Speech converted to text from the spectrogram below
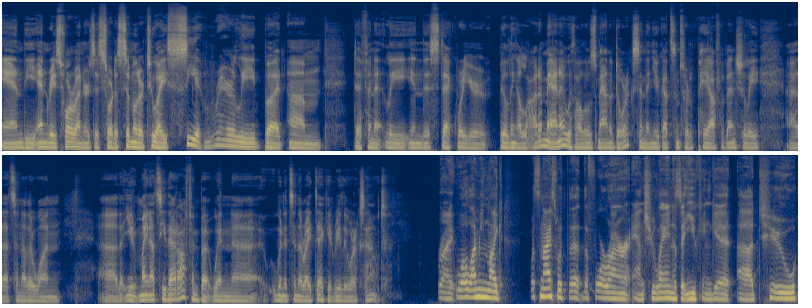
And the End-Raze Forerunners is sort of similar too. I see it rarely, but um, definitely in this deck where you're building a lot of mana with all those mana dorks, and then you've got some sort of payoff eventually. Uh, that's another one uh, that you might not see that often, but when uh, when it's in the right deck, it really works out. Right. Well, I mean, like, what's nice with the the Forerunner and Chulane is that you can get uh, two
